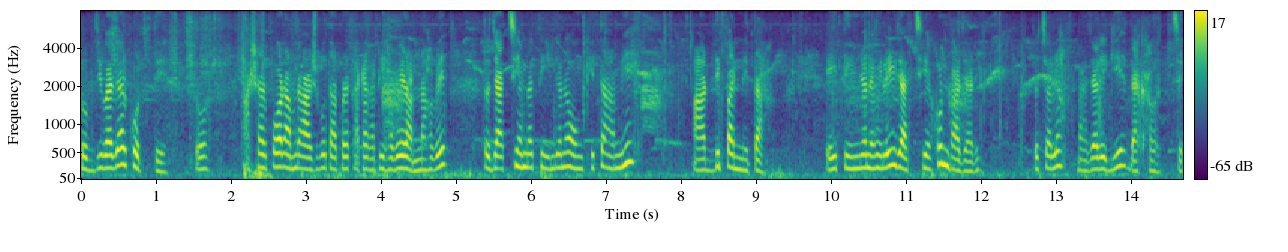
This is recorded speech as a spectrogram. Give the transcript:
সবজি বাজার করতে। তো আসার পর আমরা আসব, তারপরে কাটাকাটি হবে, রান্না হবে। তো যাচ্ছি আমরা তিনজনে, অঙ্কিতা, আমি আর দীপান্বিতা। এই তিনজনে মিলেই যাচ্ছি এখন বাজারে। তো চলো বাজারে গিয়ে দেখা হচ্ছে।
